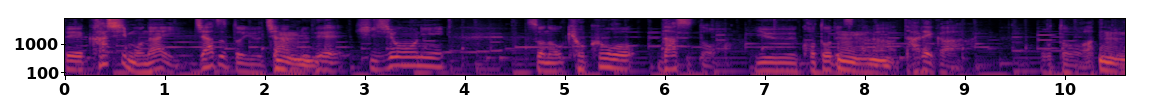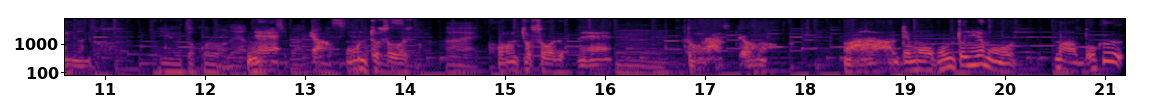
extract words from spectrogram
で歌詞もないジャズというジャンルで非常にその曲を出すということですから、うん。誰が音を当てるんだというところをねやっぱ一番気にするとです。よはい、本当そうですね。うん。そうなんですよ。まあでも本当にでもまあ僕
